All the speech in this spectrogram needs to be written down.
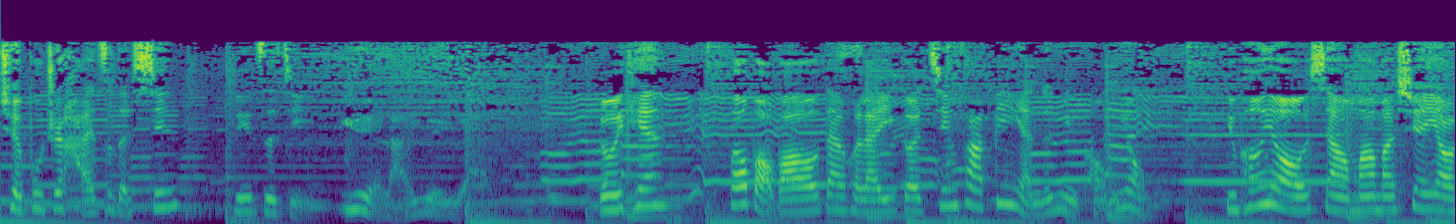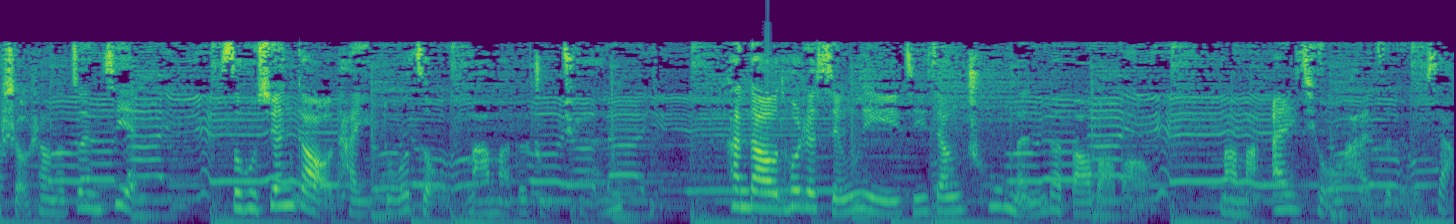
却不知孩子的心离自己越来越远。有一天，包宝宝带回来一个金发碧眼的女朋友。女朋友向妈妈炫耀手上的钻戒，似乎宣告她已夺走妈妈的主权。看到拖着行李即将出门的包宝宝，妈妈哀求孩子留下，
